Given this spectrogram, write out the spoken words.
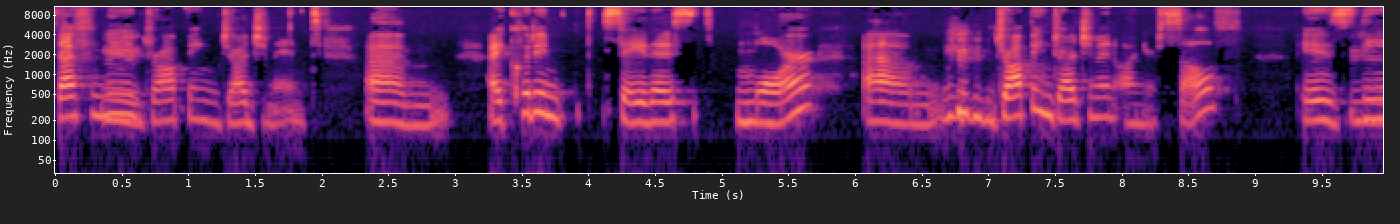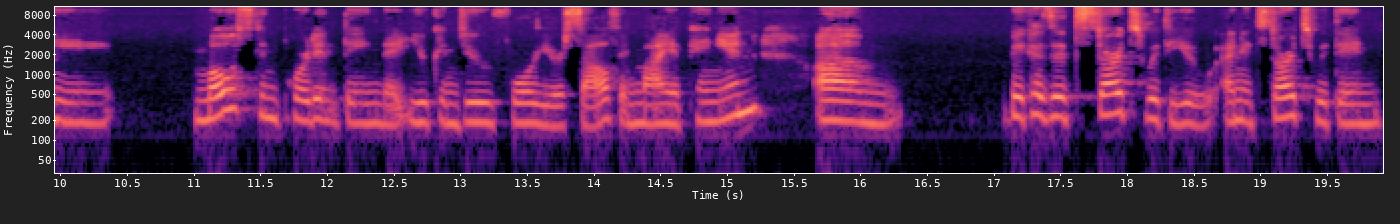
definitely mm. dropping judgment. Um, I couldn't say this more. Um, dropping judgment on yourself is mm-hmm. the most important thing that you can do for yourself, in my opinion, um, because it starts with you and it starts within.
